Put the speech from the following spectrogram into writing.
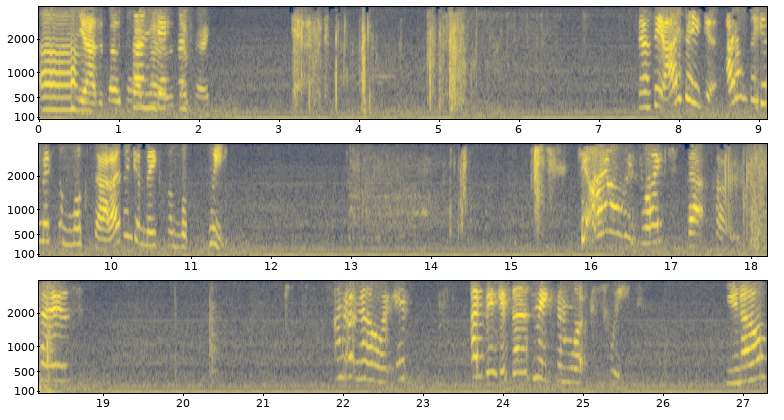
Um, yeah, the bow tie pose. Okay. Now, see, I think I don't think it makes them look sad. I think it makes them look sweet. See, I always liked that pose because I don't know. It, I think it does make them look sweet. You know,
